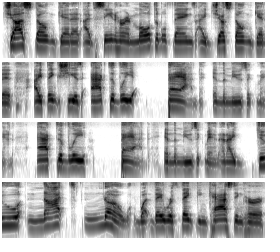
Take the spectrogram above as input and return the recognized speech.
just don't get it. I've seen her in multiple things. I just don't get it. I think she is actively bad in The Music Man. Actively bad in The Music Man. And I do not know what they were thinking casting her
